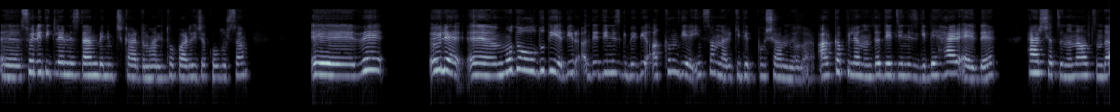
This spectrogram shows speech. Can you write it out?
e, söylediklerinizden benim çıkardım hani toparlayacak olursam. E, ve Öyle e, moda oldu diye bir dediğiniz gibi bir akım diye insanlar gidip boşanmıyorlar. Arka planında dediğiniz gibi her evde, her çatının altında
